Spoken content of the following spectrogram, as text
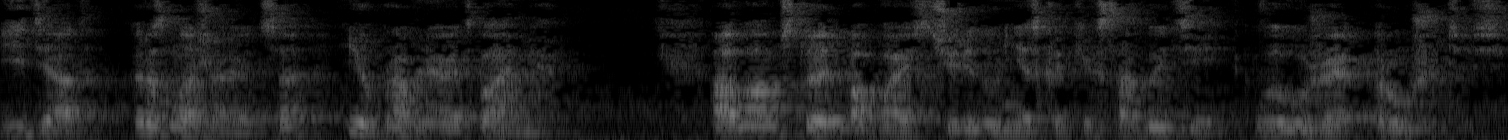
едят, размножаются и управляют вами а вам стоит попасть в череду нескольких событий, вы уже рушитесь.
